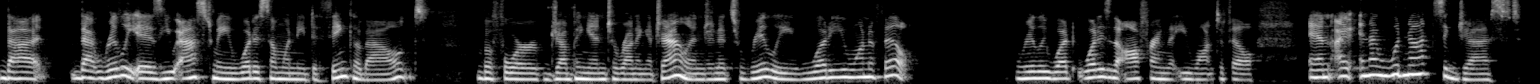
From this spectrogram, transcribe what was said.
that that really is you asked me what does someone need to think about before jumping into running a challenge? And it's really what do you want to fill? Really what what is the offering that you want to fill and i and i would not suggest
